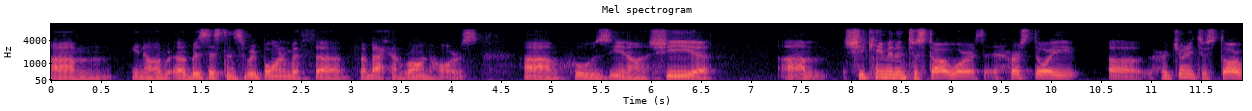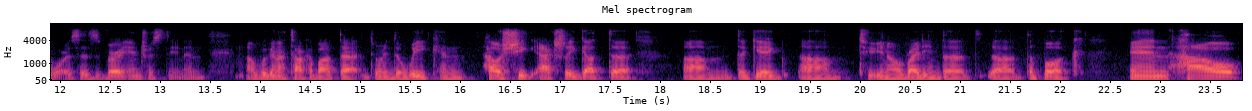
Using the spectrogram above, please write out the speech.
um, you know a Resistance Reborn with uh, Rebecca Roanhorse, uh, who's you know she um, she came in into Star Wars. Her story, uh, her journey to Star Wars is very interesting, and uh, we're gonna talk about that during the week and how she actually got the um, the gig um, to you know writing the uh, the book, and how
